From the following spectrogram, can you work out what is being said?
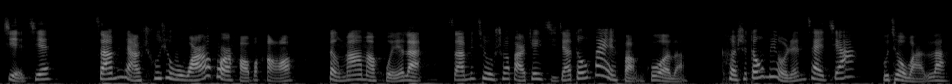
姐姐，咱们俩出去玩会儿好不好？等妈妈回来，咱们就说把这几家都拜访过了，可是都没有人在家，不就完了？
